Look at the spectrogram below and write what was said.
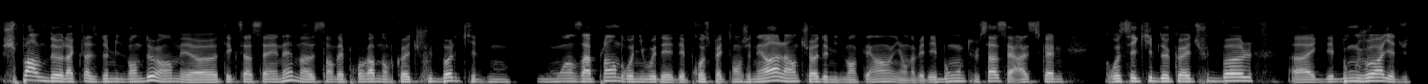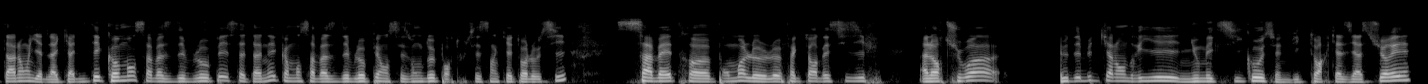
Je parle de la classe 2022, hein, mais euh, Texas A&M, euh, c'est un des programmes dans le college football qui est moins à plaindre au niveau des, prospects en général. Hein. Tu vois, 2021, il y en avait des bons, tout ça. Ça reste quand même grosse équipe de college football euh, avec des bons joueurs. Il y a du talent, il y a de la qualité. Comment ça va se développer cette année? Comment ça va se développer en saison 2 pour tous ces 5 étoiles aussi? Ça va être pour moi le facteur décisif. Alors, tu vois, le début de calendrier, New Mexico, c'est une victoire quasi assurée.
